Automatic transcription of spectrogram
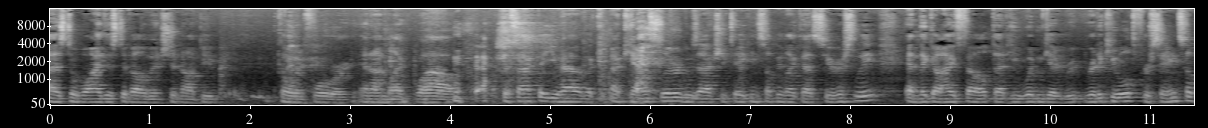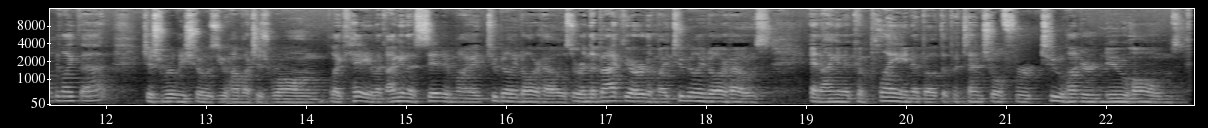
as to why this development should not be going forward. And I'm like, wow, the fact that you have a, a, counselor who's actually taking something like that seriously, and the guy felt that he wouldn't get ridiculed for saying something like that, just really shows you how much is wrong. Like, hey, like I'm going to sit in my two billion dollar house or in the backyard of my two billion dollar house, and I'm going to complain about the potential for 200 new homes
